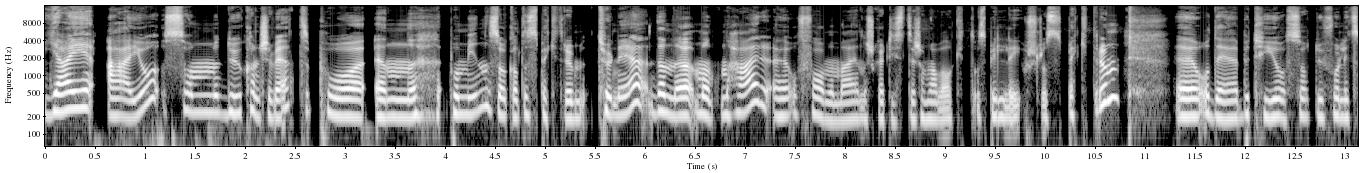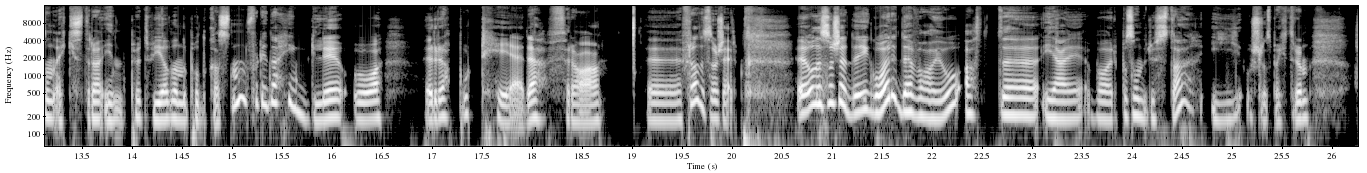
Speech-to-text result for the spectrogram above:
Jeg er jo, som du kanskje vet, på en på min såkalte Spektrum-turné denne måneden her, eh, og får med meg norske artister som har valgt å spille i Oslo Spektrum. Eh, og det betyr jo også at du får litt sånn ekstra input via denne podkasten, fordi det er hyggelig å rapportere fra eh, fra det som skjer. Eh, og det som skjedde i går, det var jo at eh, jeg var på Sondre Rustad i Oslo Spektrum.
